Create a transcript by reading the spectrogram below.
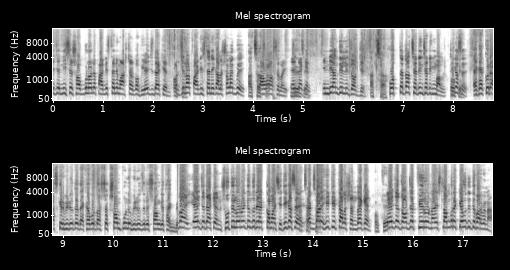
এই যে নিচে সবগুলো হলো পাকিস্তানি মাস্টার কপি এই যে দেখেন অরিজিনাল পাকিস্তানি কালেকশন লাগবে? আচ্ছা, তাও আচ্ছা। আছে ভাই। এই। দেখেন ইন্ডিয়ান দিল্লি জর্জেট আচ্ছা। প্রত্যেকটা সেটিং সেটিং মাল ঠিক আছে? এক এক করে আজকের ভিডিওতে দেখাবো দর্শক সম্পূর্ণ ভিডিও জুড়ে সঙ্গে থাকবে। ভাই এই যে দেখেন সুতি লোনের কিন্তু রেট কমাইছে ঠিক আছে? আচ্ছা, আচ্ছা। একবারে হিট হিট কালেকশন দেখেন এই যে জর্জেট ফিরো না ইসলামপুরে কেউ দিতে পারবে না।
